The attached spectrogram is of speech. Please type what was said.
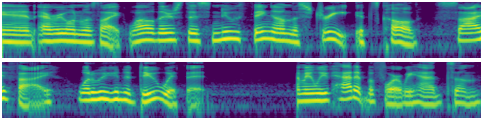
And everyone was like, well, there's this new thing on the street. It's called sci fi. What are we going to do with it? I mean, we've had it before. We had some,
